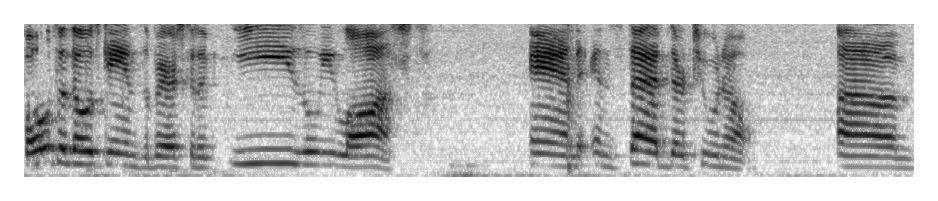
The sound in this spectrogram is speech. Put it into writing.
Both of those games, the Bears could have easily lost, and instead they're 2 0. Um,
